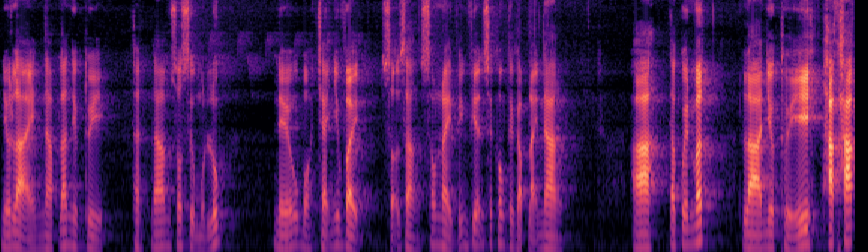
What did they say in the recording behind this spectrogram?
Nhớ lại nạp lan nhược thủy, Thần Nam do sự một lúc, Nếu bỏ chạy như vậy Sợ rằng sau này vĩnh viễn sẽ không thể gặp lại nàng. À ta quên mất Là nhược thủy. Hắc hắc.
